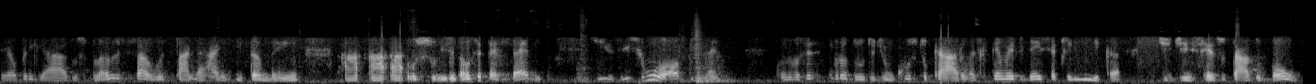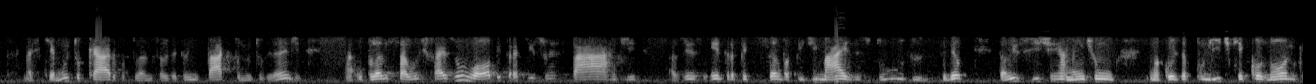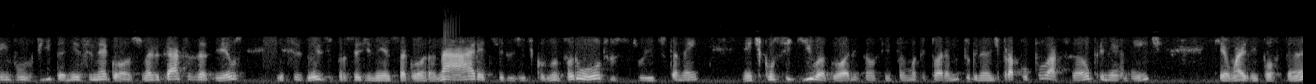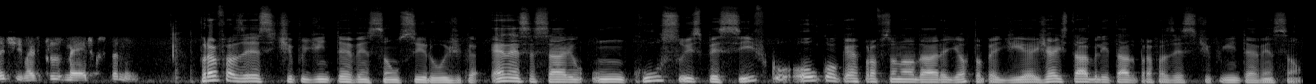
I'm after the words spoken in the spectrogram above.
é obrigado os planos de saúde pagarem e também a, a, a, o SUS. Então, você percebe que existe um lobby, né? Quando você tem um produto de um custo caro, mas que tem uma evidência clínica de, de resultado bom, mas que é muito caro para o plano de saúde, tem um impacto muito grande, o plano de saúde faz um lobby para que isso retarde, às vezes entra petição para pedir mais estudos, entendeu? Então existe realmente um, uma coisa política e econômica envolvida nesse negócio. Mas graças a Deus, esses dois procedimentos agora na área de cirurgia de coluna foram outros excluídos também, a gente conseguiu agora, então assim, foi uma vitória muito grande para a população, primeiramente, que é o mais importante, mas para os médicos também. Para fazer esse tipo de intervenção cirúrgica, é necessário um curso específico ou qualquer profissional da área de ortopedia já está habilitado para fazer esse tipo de intervenção?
